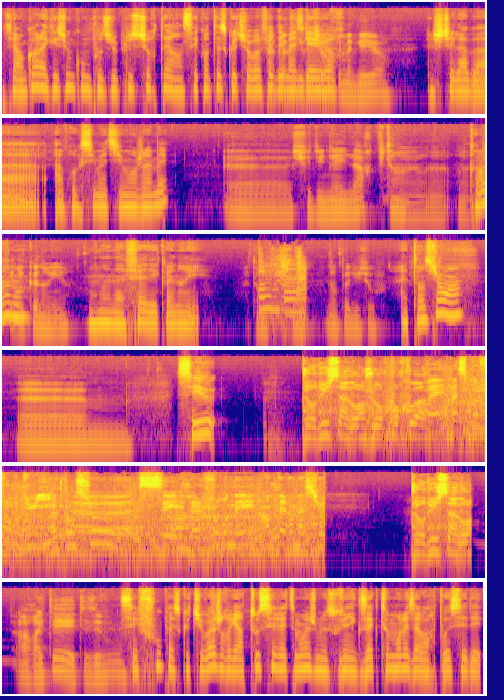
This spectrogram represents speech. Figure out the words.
C'est encore la question qu'on me pose le plus sur Terre. hein. C'est quand est-ce que tu refais Ah, des MacGyver refais MacGyver J'étais là-bas approximativement jamais. Euh, je fais du nail art. Putain, on a, on a Quand fait même, des hein. conneries. hein. On en a fait des conneries. Attends, je sais pas. non, pas du tout. Attention, hein. Euh, C'est eux. Aujourd'hui, c'est un grand jour. Pourquoi Ouais, parce qu'aujourd'hui, euh, c'est la journée internationale. Aujourd'hui, c'est un grand. Arrêtez, taisez-vous. C'est fou parce que tu vois, je regarde tous ces vêtements et je me souviens exactement les avoir possédés.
